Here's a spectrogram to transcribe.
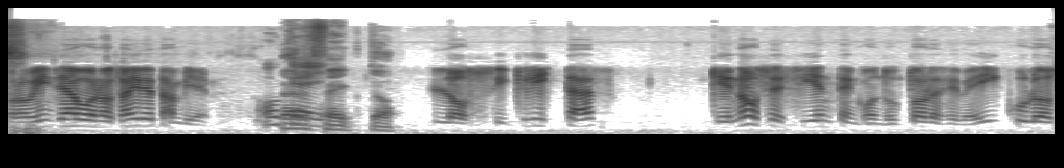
provincia de Buenos Aires también. Perfecto. Los ciclistas que no se sienten conductores de vehículos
